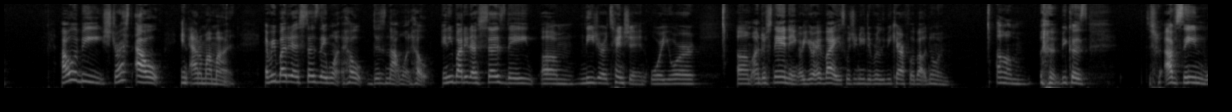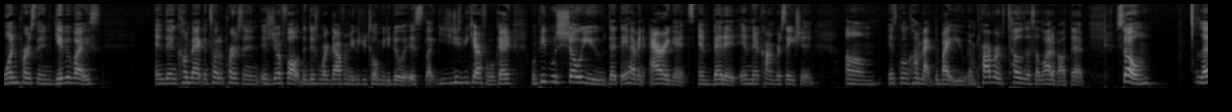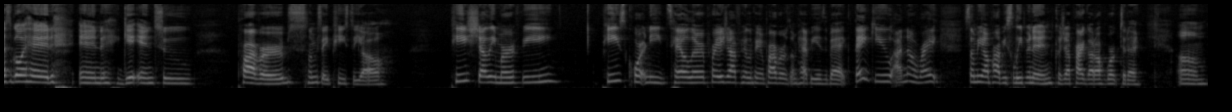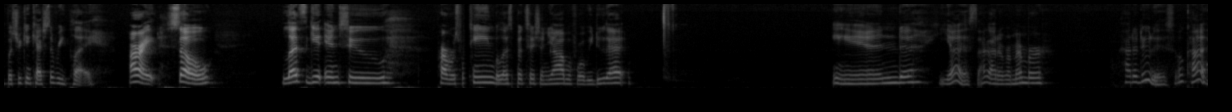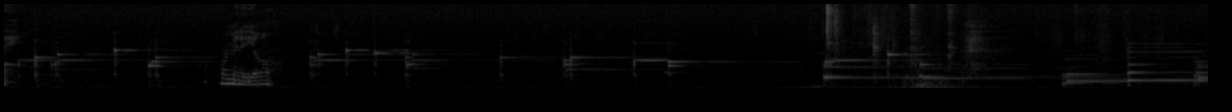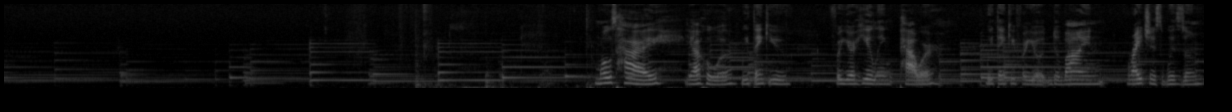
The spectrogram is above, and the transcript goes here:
I would be stressed out and out of my mind. Everybody that says they want help does not want help. Anybody that says they um, need your attention or your um, understanding or your advice, which you need to really be careful about doing. Um, because I've seen one person give advice and then come back and tell the person it's your fault that this worked out for me because you told me to do it. It's like you need to be careful, okay? When people show you that they have an arrogance embedded in their conversation, um, it's to come back to bite you. And Proverbs tells us a lot about that. So let's go ahead and get into Proverbs. Let me say peace to y'all. Peace, Shelly Murphy. Peace, Courtney Taylor. Praise y'all for healing pain Proverbs. I'm happy it's back. Thank you. I know, right? Some of y'all probably sleeping in because y'all probably got off work today. Um, but you can catch the replay. All right, so let's get into Proverbs 14, but let's petition y'all before we do that. And Yes, I got to remember how to do this. Okay. One minute, y'all. Most High, Yahuwah, we thank you for your healing power. We thank you for your divine, righteous wisdom.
